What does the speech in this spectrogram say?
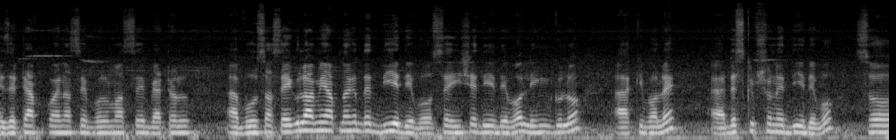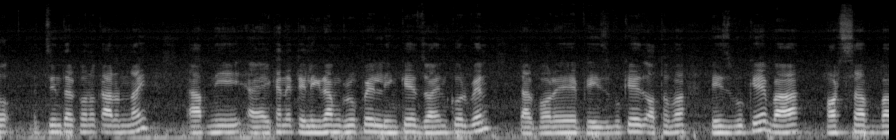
এই যে ট্যাপ কয়েন আছে বোলম আছে ব্যাটল বুলস আছে, এগুলো আমি আপনাদের দিয়ে দেবো। সে ইসে দিয়ে দেবো। লিঙ্কগুলো কি বলে ডিসক্রিপশনে দিয়ে দেবো। সো চিন্তার কোনো কারণ নাই। আপনি এখানে টেলিগ্রাম গ্রুপের লিঙ্কে জয়েন করবেন। তারপরে ফেসবুকে অথবা ফেসবুকে বা হোয়াটসঅ্যাপ বা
